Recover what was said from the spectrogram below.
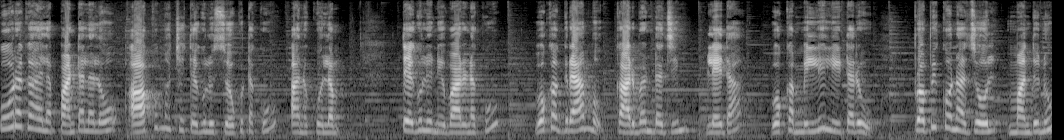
కూరగాయల పంటలలో ఆకుమచ్చ తెగులు సోకుటకు అనుకూలం. తెగులు నివారణకు ఒక గ్రాము కార్బండజిమ్ లేదా ఒక మిల్లీ లీటరు ప్రొపికోనజోల్ మందును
